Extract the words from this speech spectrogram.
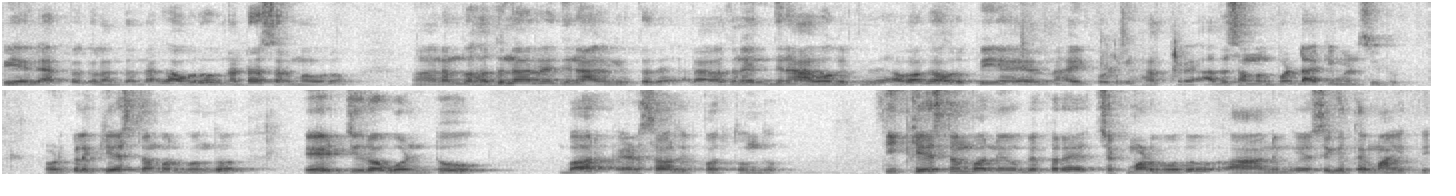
ಪಿ ಎಲ್ ಹಾಕ್ಬೇಕಲ್ಲ ಅಂತಂದಾಗ ಅವರು ನಟರಾಜ್ ಶರ್ಮಾ ಅವರು ನಮ್ಮದು ಹದಿನಾರನೇ ದಿನ ಆಗಿರ್ತದೆ, ಅಲ್ಲ ಹದಿನೈದು ದಿನ ಆಗೋಗಿರ್ತದೆ, ಅವಾಗ ಅವರು ಪಿ ಐ ಎಲ್ನ ಹೈಕೋರ್ಟ್ಗೆ ಹಾಕ್ತಾರೆ. ಅದು ಸಂಬಂಧಪಟ್ಟ ಡಾಕ್ಯುಮೆಂಟ್ಸ್ ಇದು. ನೋಡ್ಕೊಳ್ಳಿ ಕೇಸ್ ನಂಬರ್ ಬಂದು eight zero one two bar ಎರಡು ಸಾವಿರದ ಇಪ್ಪತ್ತೊಂದು. ಈ ಕೇಸ್ ನಂಬರ್ ನೀವು ಬೇಕಾದ್ರೆ ಚೆಕ್ ಮಾಡ್ಬೋದು. ನಿಮಗೆ ಸಿಗುತ್ತೆ ಮಾಹಿತಿ.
